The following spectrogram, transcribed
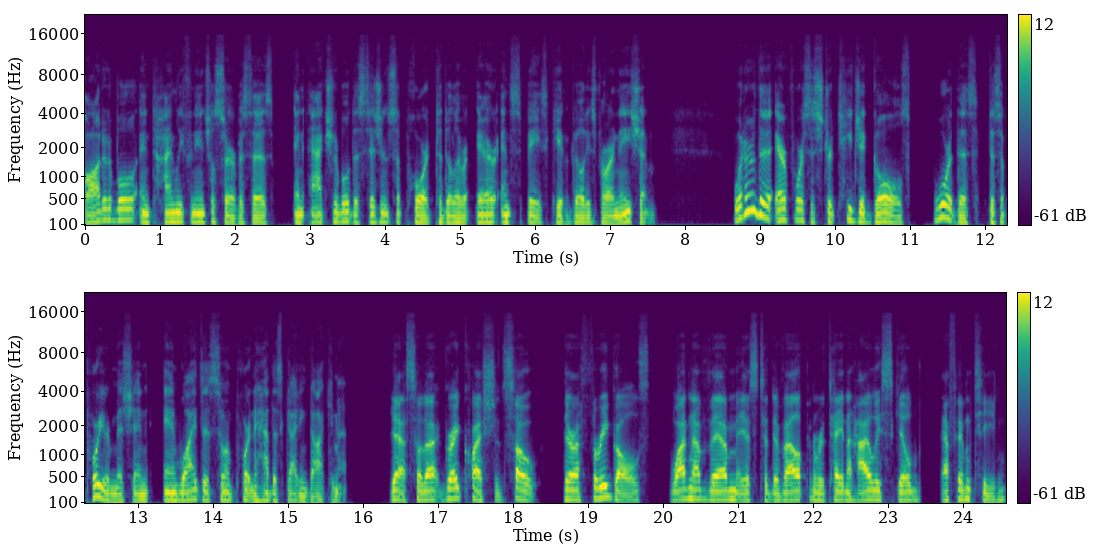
auditable and timely financial services, and actionable decision support to deliver air and space capabilities for our nation. What are the Air Force's strategic goals for this to support your mission, and why is it so important to have this guiding document? Yeah, so that great question. So there are three goals. One of them is to develop and retain a highly skilled FM team.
